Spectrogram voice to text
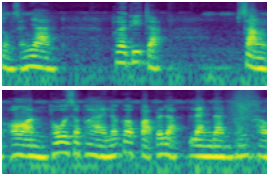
ส่งสัญญาณ เพื่อที่จะสั่งออน power supply แล้วก็ปรับระดับแรงดันของเขา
